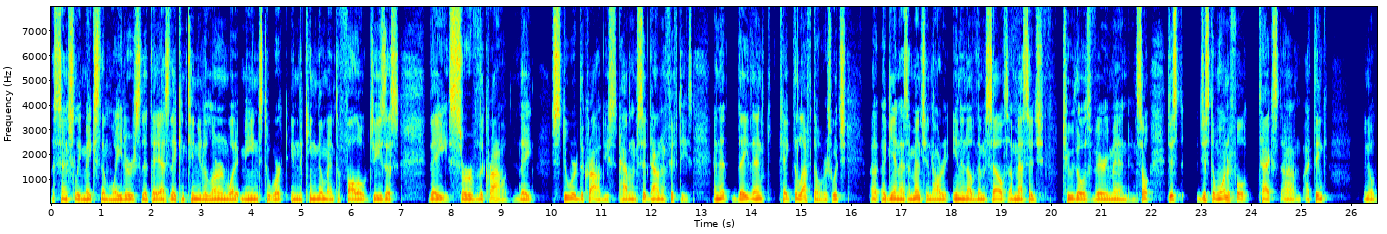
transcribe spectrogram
essentially makes them waiters that they as they continue to learn what it means to work in the kingdom and to follow Jesus they serve the crowd. They steward the crowd. You have them sit down in 50s and that they then take the leftovers which uh, again, as I mentioned, are in and of themselves a message to those very men. And so, just just a wonderful text. Um, I think, you know,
